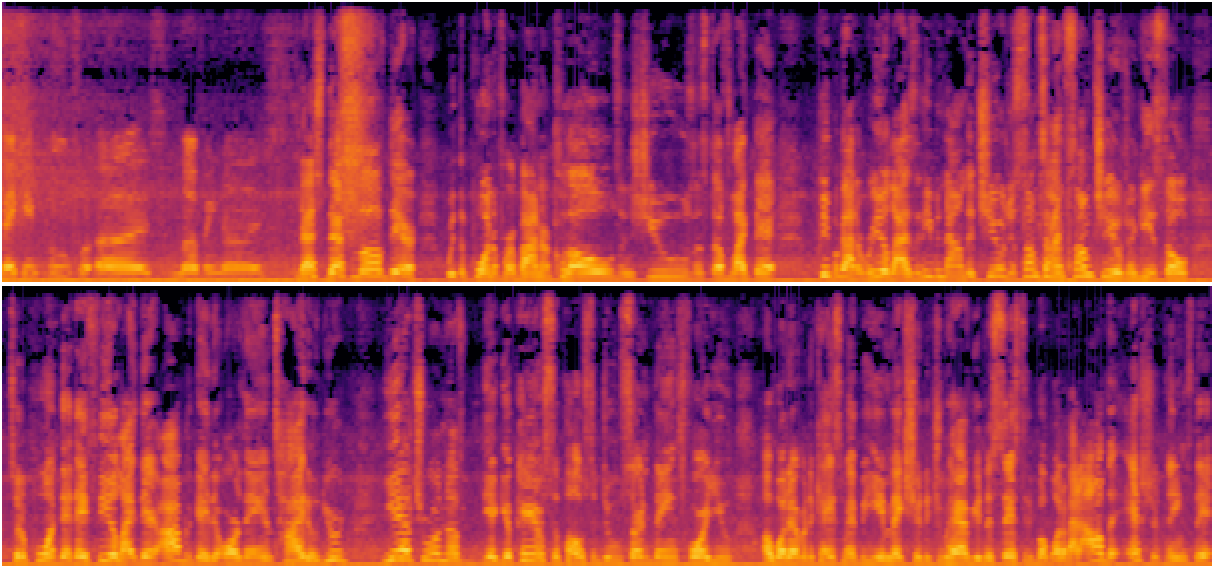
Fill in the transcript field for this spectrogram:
making food for us, loving us. That's that's love there. With the point of her buying her clothes and shoes and stuff like that people got to realize that even down to children, sometimes some children get so to the point that they feel like they're obligated or they're entitled. You're, yeah, true enough. Your parents supposed to do certain things for you or whatever the case may be, and make sure that you have your necessity. But what about all the extra things that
